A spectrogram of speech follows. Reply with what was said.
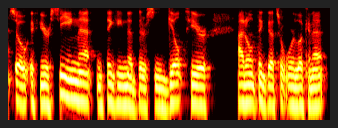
So if you're seeing that and thinking that there's some guilt here, I don't think that's what we're looking at.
